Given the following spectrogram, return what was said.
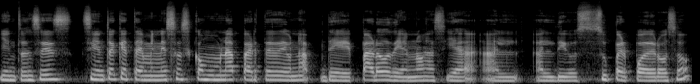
Y entonces siento que también eso es como una parte de una de parodia, ¿no? Hacia al, al dios superpoderoso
